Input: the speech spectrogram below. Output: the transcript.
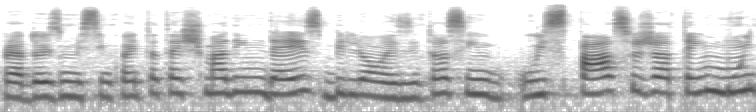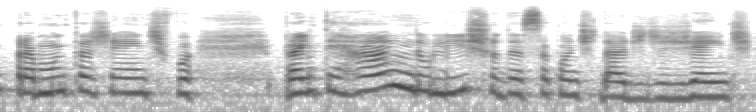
para 2050 está estimada em 10 bilhões. Então, assim, o espaço já tem muito para muita gente. Para enterrar ainda o lixo dessa quantidade de gente.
